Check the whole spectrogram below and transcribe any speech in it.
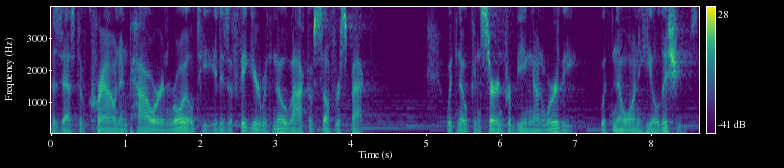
Possessed of crown and power and royalty, it is a figure with no lack of self respect, with no concern for being unworthy, with no unhealed issues.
